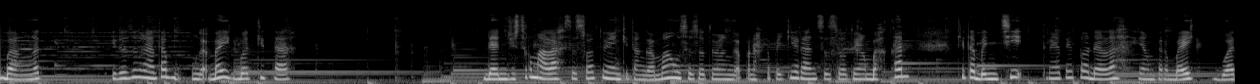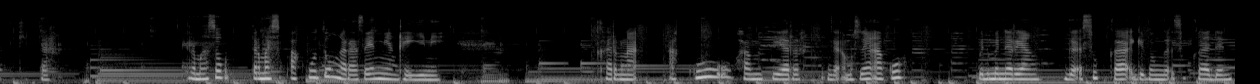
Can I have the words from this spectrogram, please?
banget itu tuh ternyata nggak baik buat kita dan justru malah sesuatu yang kita nggak mau sesuatu yang nggak pernah kepikiran sesuatu yang bahkan kita benci ternyata itu adalah yang terbaik buat kita. Termasuk termasuk aku tuh ngerasain yang kayak gini. Karena aku hampir nggak maksudnya aku bener-bener yang nggak suka gitu nggak suka dan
